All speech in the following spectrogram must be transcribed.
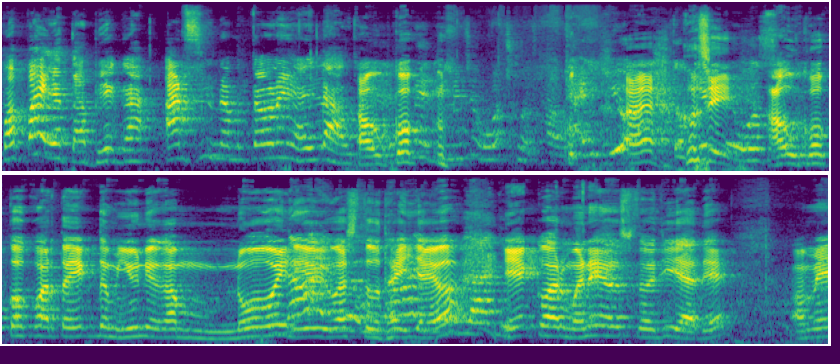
પપ્પા હતા ભેગા. આરસી નામ ત્રણે હાલ્યા આવું. કોક ખુશી. આવું કોક કોક વાર તો એકદમ યુનિક આમ નો હોય ને એવી વસ્તુ થઈ જાય એકવાર મને વસ્તુ હજી યાદ અમે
